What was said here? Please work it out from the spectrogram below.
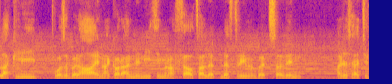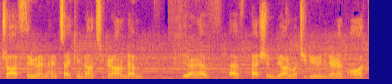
luckily it was a bit high and I got underneath him and I felt I lifted him a bit so then I just had to drive through and, and take him down to ground. Um, if you don't have, have passion behind what you do and you don't have heart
